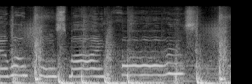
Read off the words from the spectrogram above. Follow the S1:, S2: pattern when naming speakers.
S1: I won't close my eyes.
